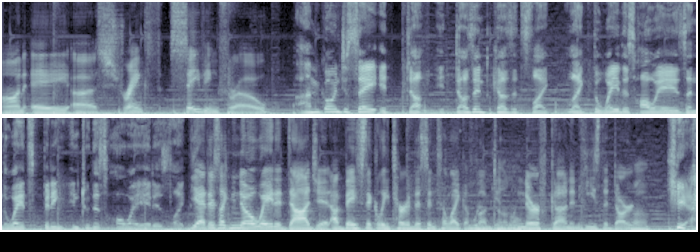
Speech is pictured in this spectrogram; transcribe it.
on a uh, strength saving throw. I'm going to say it do- it doesn't because it's like like the way this hallway is and the way it's fitting into this hallway. It is like Yeah, there's like no way to dodge it. I've basically turned this into like a fucking tunnel. Nerf gun, and he's the dart. Oh. yeah,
